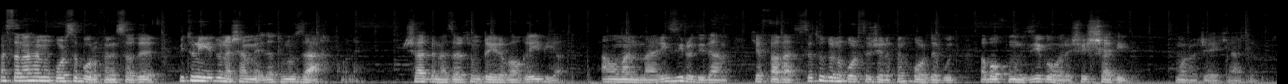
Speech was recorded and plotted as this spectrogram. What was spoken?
مثلا همین قرص بروفن ساده می‌تونه یه دونش هم معدتون رو زخم کنه. شاید به نظرتون غیر واقعی بیاد. اما من مریضی رو دیدم که فقط سه تا دونه قرص ژلوفن خورده بود و با خونریزی گوارشی شدید مراجعه کرده بود.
